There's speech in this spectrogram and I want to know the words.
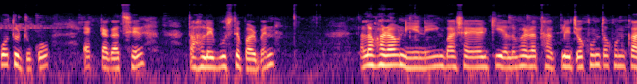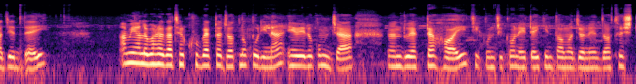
কতটুকু একটা গাছের তাহলে বুঝতে পারবেন। অ্যালোভেরাও নিয়ে নিই। বাসায় আর কি অ্যালোভেরা থাকলে যখন তখন কাজের দেয়। আমি অ্যালোভেরা গাছের খুব একটা যত্ন করি না। এরকম যা দু একটা হয়, চিকন চিকন, এটাই কিন্তু আমার জন্য যথেষ্ট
